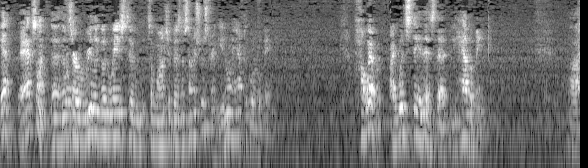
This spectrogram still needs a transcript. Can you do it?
yeah, excellent. Uh, Those are really good ways to, to launch a business on a shoestring. You don't have to go to a bank. However, I would say this, that you have a bank. Uh,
